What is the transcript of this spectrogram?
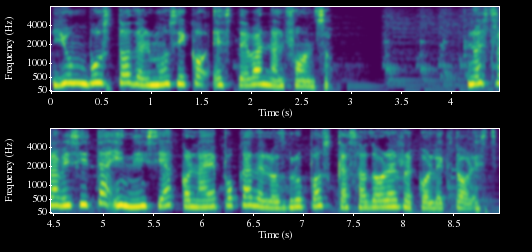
y un busto del músico Esteban Alfonso. Nuestra visita inicia con la época de los grupos cazadores-recolectores,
